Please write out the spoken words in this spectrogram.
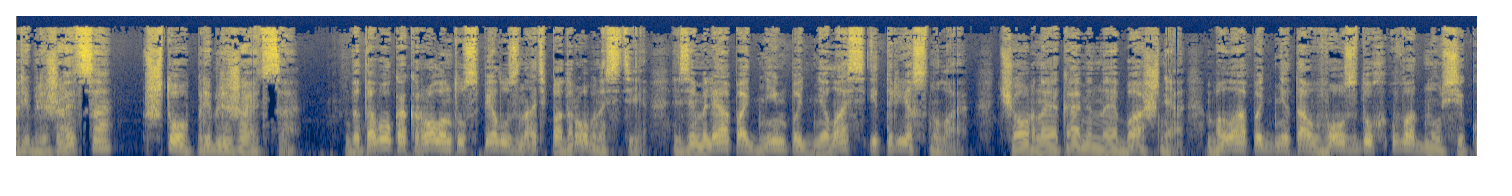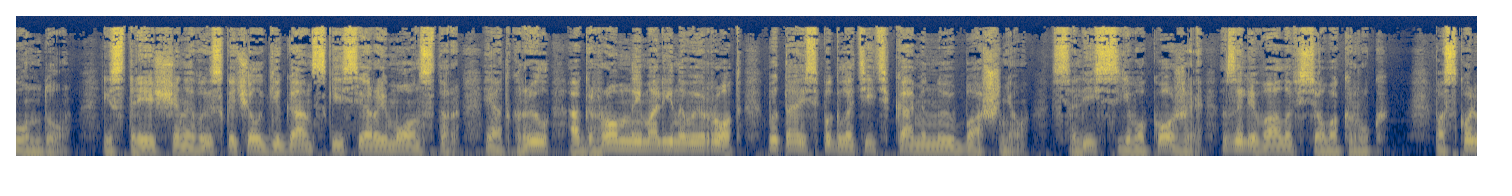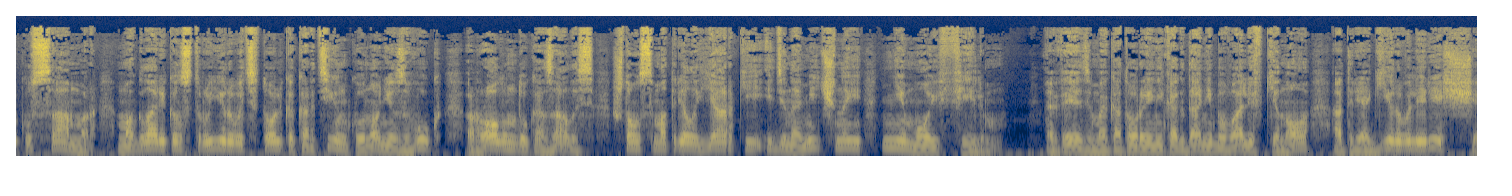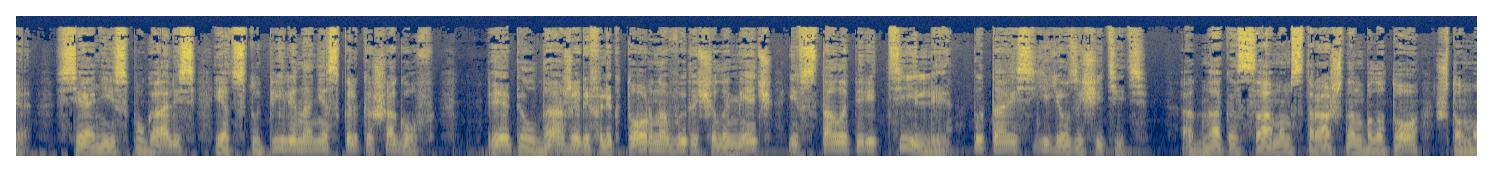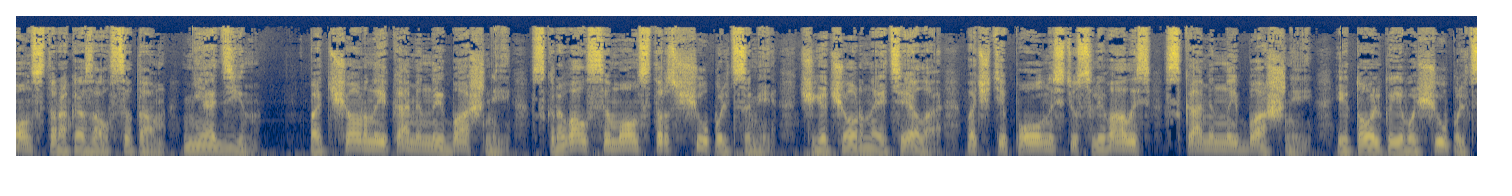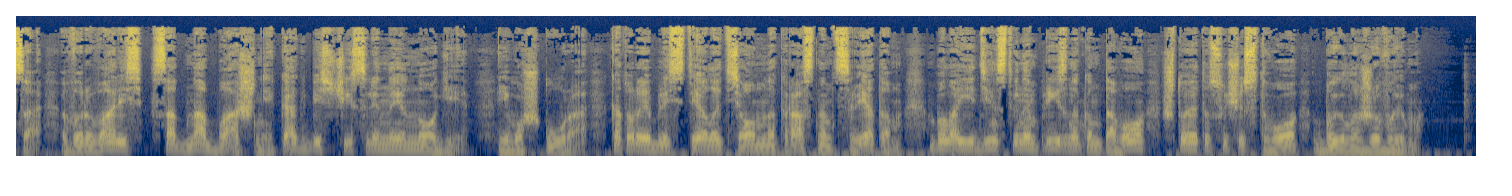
«Приближается? Что приближается?» До того, как Роланд успел узнать подробности, земля под ним поднялась и треснула. Черная каменная башня была поднята в воздух в одну секунду. Из трещины выскочил гигантский серый монстр и открыл огромный малиновый рот, пытаясь поглотить каменную башню. Слизь с его кожи заливала все вокруг. Поскольку Саммер могла реконструировать только картинку, но не звук, Роланду казалось, что он смотрел яркий и динамичный немой фильм. Ведьмы, которые никогда не бывали в кино, отреагировали резче. Все они испугались и отступили на несколько шагов. Пепел даже рефлекторно вытащила меч и встала перед Тилли, пытаясь ее защитить. Однако самым страшным было то, что монстр оказался там не один. Под черной каменной башней скрывался монстр с щупальцами, чье черное тело почти полностью сливалось с каменной башней, и только его щупальца вырывались с дна башни, как бесчисленные ноги. Его шкура, которая блестела темно-красным цветом, была единственным признаком того, что это существо было живым.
